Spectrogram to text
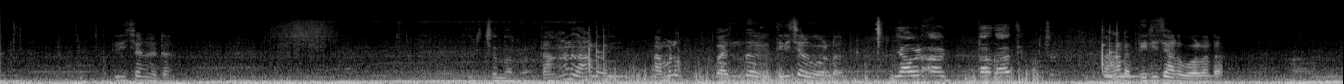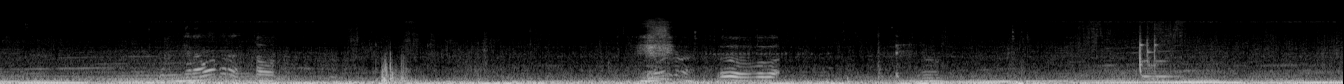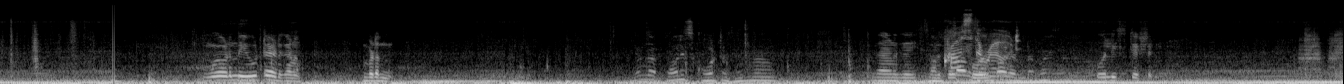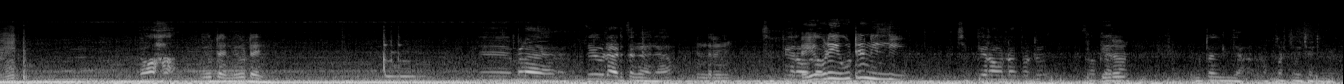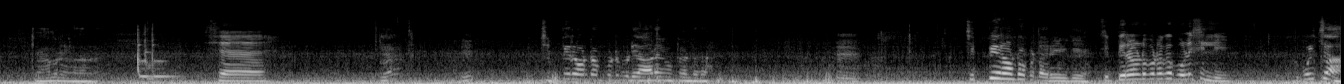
തിരിച്ചാണ് കേട്ടാ. തിരിച്ചെന്നല്ല. താണ് വരുന്ന തിരിച്ചാണ് പോകേണ്ടത് തിരിച്ചാണ് പോകേണ്ട. ഓ. ഓ നമുക്ക് ഇവിടുന്ന് യൂട്ട എടുക്കണം. ഇവിടുന്ന്. പോലീസ് കോട്ട്? ഇതാണ് police? Station Doha U-turn U-turn ഇത് നമ്മളെ ഇത് ഇവിടെ അടുത്തെങ്ങനെയാ എന്താണ് ഇവിടെ യൂട്ടേൺ ഇല്ലേ? ചിപ്പി റൗണ്ട് തൊട്ട് ചിപ്പി റൗണ്ട്. ഇല്ല. അപ്പുറത്ത് ക്യാമറ ഉള്ളത് അവിടെ? ചിപ്പി റൗണ്ട് ഒപ്പിട്ട് പിടി ആടെ കൂട്ടേണ്ടതാ ചിപ്പി റൗണ്ട് ഒപ്പിട്ട് അറിയാം എനിക്ക്? ചിപ്പി റൗണ്ട് പോട്ടൊക്കെ പൊളിച്ചില്ലേ? പൊളിച്ചാ?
